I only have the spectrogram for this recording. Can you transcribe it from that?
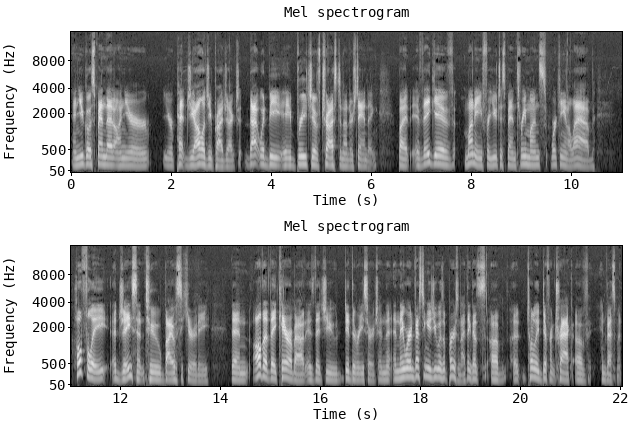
and you go spend that on your your pet geology project, that would be a breach of trust and understanding. But if they give money for you to spend three months working in a lab, hopefully adjacent to biosecurity, then all that they care about is that you did the research and the, and they were investing as you as a person. I think that's a, a totally different track of investment.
